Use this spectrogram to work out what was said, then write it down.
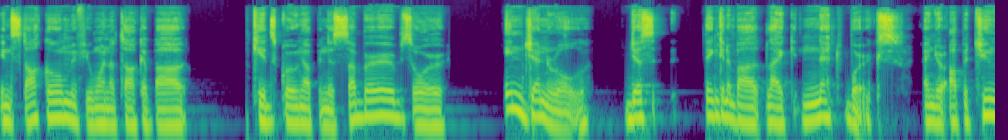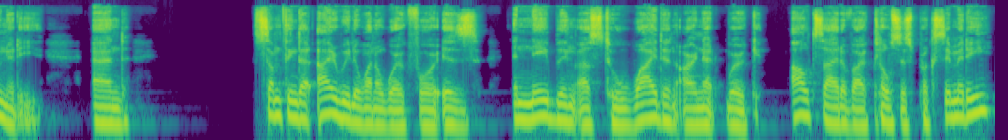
in Stockholm, if you want to talk about kids growing up in the suburbs or in general, just thinking about like networks and your opportunity and something that I really want to work for is enabling us to widen our network outside of our closest proximity,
